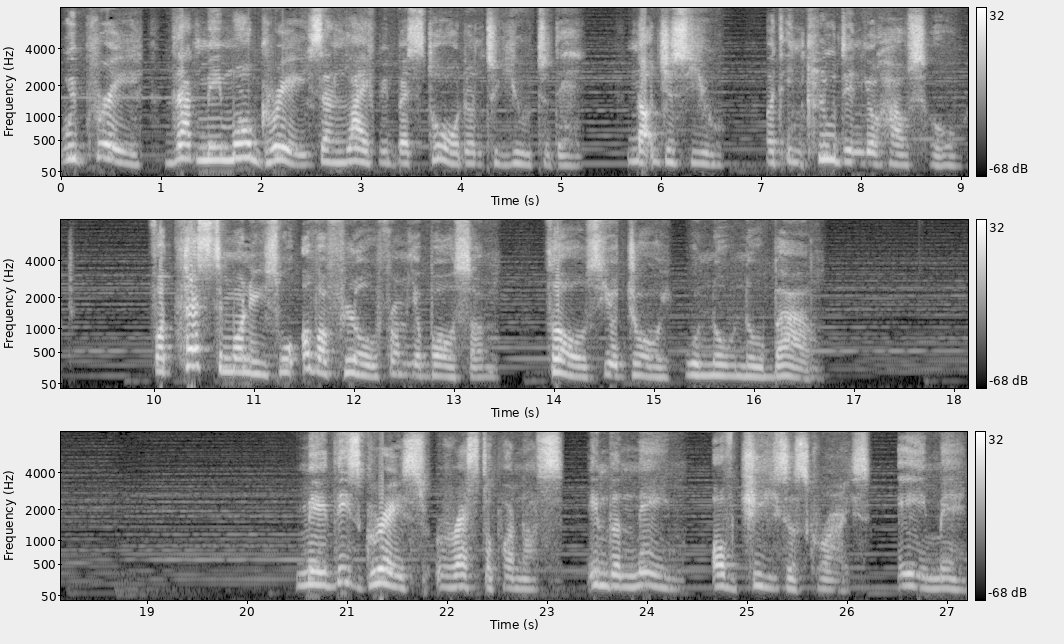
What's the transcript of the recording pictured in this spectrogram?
We pray that may more grace and life be bestowed unto you today, not just you, but including your household. For testimonies will overflow from your bosom, thus your joy will know no bound. May this grace rest upon us in the name of Jesus Christ. Amen.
